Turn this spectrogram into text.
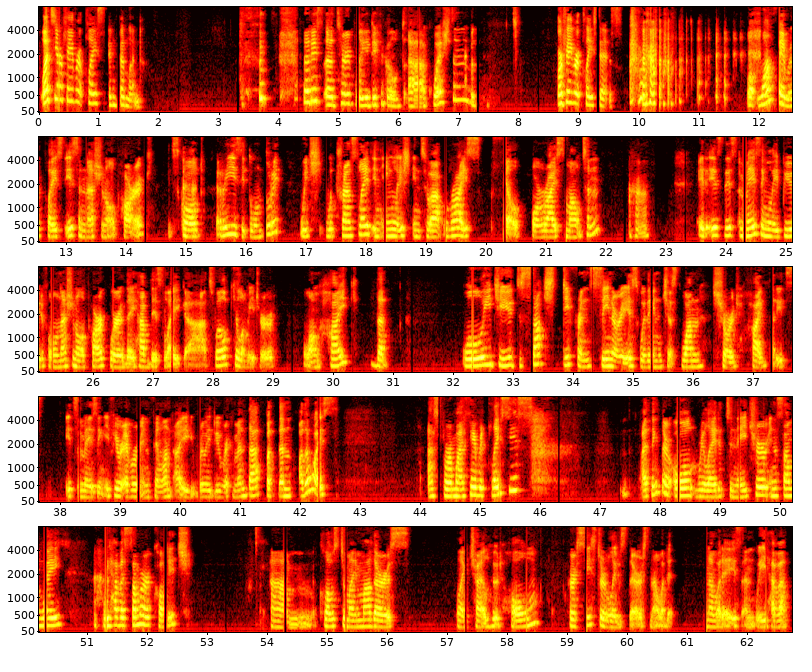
what's your favorite place in Finland? that is a terribly difficult uh, question, but or favorite places. well, one favorite place is a national park. It's uh-huh. called uh-huh. Riisitunturi, which would translate in English into a rice fell or rice mountain. Uh-huh. It is this amazingly beautiful national park where they have this like uh, 12 kilometer long hike that will lead you to such different sceneries within just one short hike that it's it's amazing. If you're ever in Finland, I really do recommend that. But then otherwise, as for my favorite places, I think they're all related to nature in some way. We have a summer cottage um, close to my mother's like childhood home. Her sister lives there nowadays, nowadays, and we have a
